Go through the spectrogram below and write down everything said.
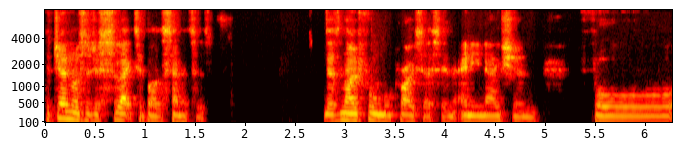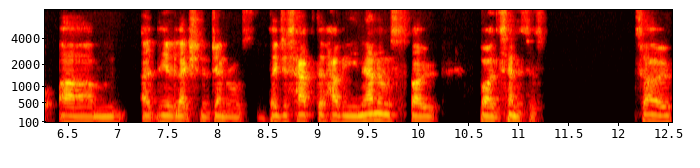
the generals are just selected by the senators. There's no formal process in any nation for um at the election of generals. They just have to have a unanimous vote by the senators. So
